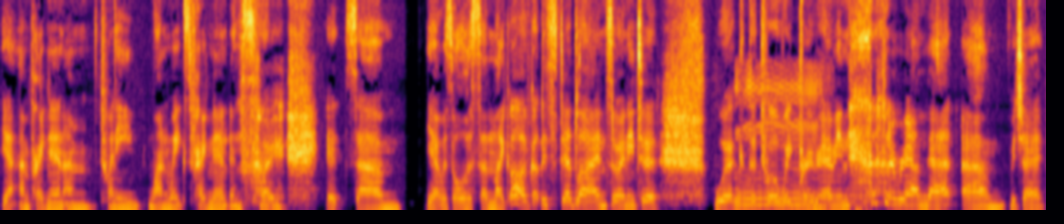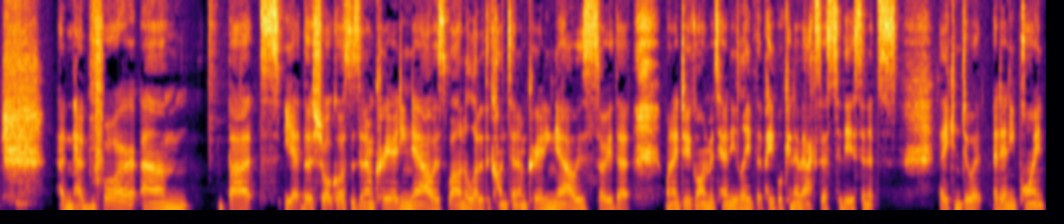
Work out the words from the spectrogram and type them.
yeah, I'm pregnant. I'm 21 weeks pregnant. And so it's, um, yeah, it was all of a sudden like, oh, I've got this deadline. So I need to work mm. the 12 week program in around that, um, which I hadn't had before. Um, but yeah, the short courses that I'm creating now as well, and a lot of the content I'm creating now is so that when I do go on maternity leave, that people can have access to this, and it's they can do it at any point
